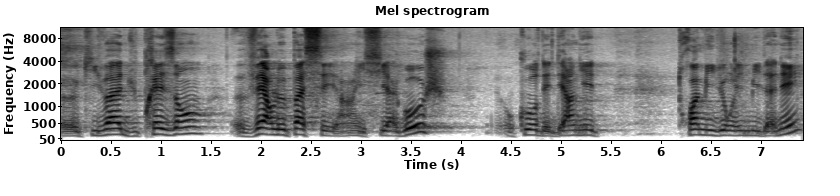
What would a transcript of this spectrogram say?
euh, qui va du présent vers le passé, hein, ici à gauche, au cours des derniers 3 millions et demi d'années,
